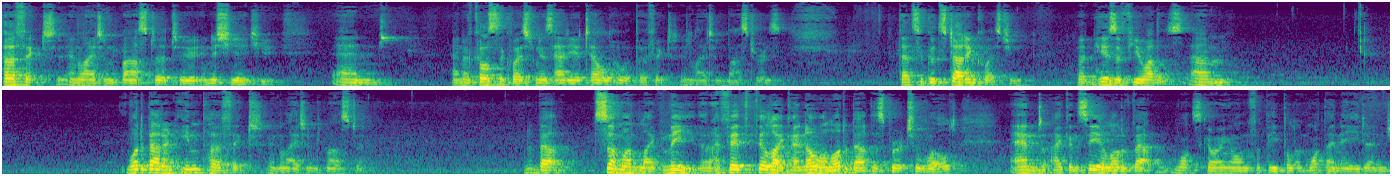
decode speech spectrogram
perfect enlightened master to initiate you, and and of course the question is how do you tell who a perfect enlightened master is? That's a good starting question. But here's a few others. Um, what about an imperfect enlightened master? What about someone like me that I feel like I know a lot about the spiritual world and I can see a lot about what's going on for people and what they need and,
